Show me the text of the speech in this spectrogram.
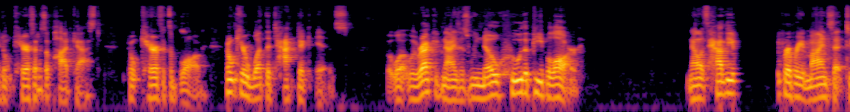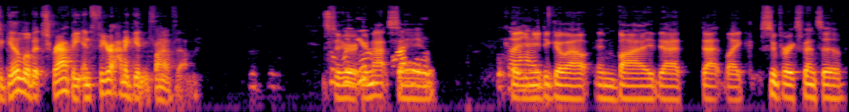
I don't care if that is a podcast. I don't care if it's a blog. I don't care what the tactic is. But what we recognize is we know who the people are. Now let's have the appropriate mindset to get a little bit scrappy and figure out how to get in front of them. So, when you're, you're not saying Go that you need to go out and buy that that like super expensive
